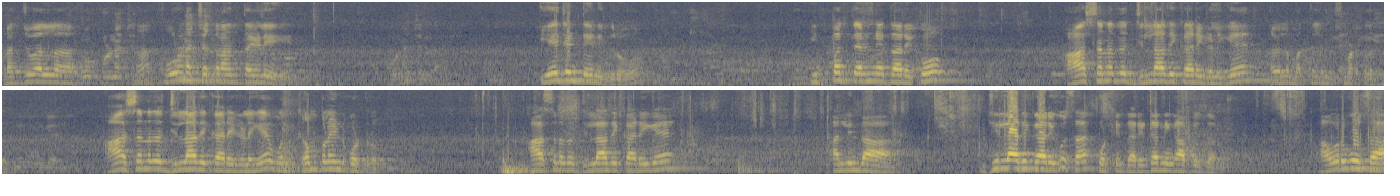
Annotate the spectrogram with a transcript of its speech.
ಪ್ರಜ್ವಲ್ ಪೂರ್ಣಚಂದ್ರ. ಪೂರ್ಣಚಂದ್ರ ಅಂತ ಹೇಳಿ. ಪೂರ್ಣಚಂದ್ರ. ಏಜೆಂಟ್ ಏನಿದ್ರು, ಇಪ್ಪತ್ತೆರಡನೇ ತಾರೀಕು ಹಾಸನದ ಜಿಲ್ಲಾಧಿಕಾರಿಗಳಿಗೆ ಅವೆಲ್ಲ ಮತ್ತೆ ಮಿಕ್ಸ್ ಮಾಡ್ಕೊಳ್ಳೋದು. ಹಾಸನದ ಜಿಲ್ಲಾಧಿಕಾರಿಗಳಿಗೆ ಒಂದು ಕಂಪ್ಲೇಂಟ್ ಕೊಟ್ಟರು ಹಾಸನದ ಜಿಲ್ಲಾಧಿಕಾರಿಗೆ ಅಲ್ಲಿಂದ ಜಿಲ್ಲಾಧಿಕಾರಿಗೂ ಸಹ ಕೊಟ್ಟಿದ್ದಾರೆ ರಿಟರ್ನಿಂಗ್ ಆಫೀಸರು ಅವ್ರಿಗೂ ಸಹ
